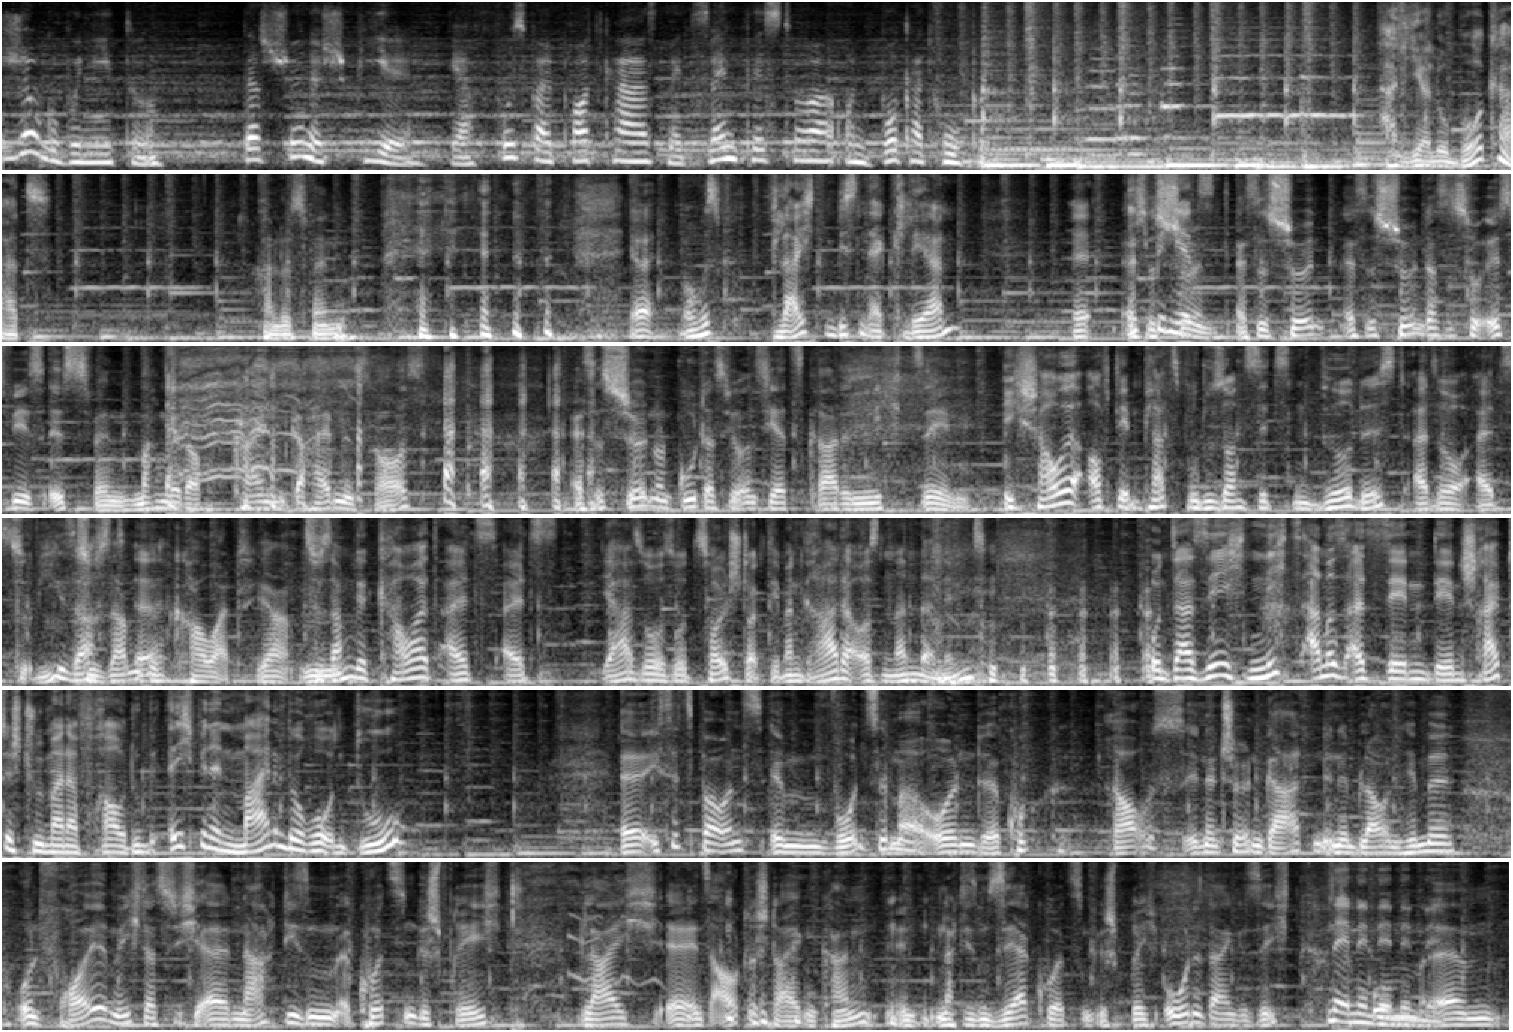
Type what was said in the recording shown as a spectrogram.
Jogo Bonito. Das schöne Spiel. Der Fußball-Podcast mit Sven Pistor und Burkhard Hupe. Hallihallo Burkhard. Hallo Sven. ja, man muss vielleicht ein bisschen erklären. Äh, es ist schön. Es ist schön. Es ist schön, dass es so ist, wie es ist, Sven. Machen wir doch kein Geheimnis raus. Es ist schön und gut, dass wir uns jetzt gerade nicht sehen. Ich schaue auf den Platz, wo du sonst sitzen würdest, also als, wie gesagt. Zusammengekauert, äh, ja. Mhm. Zusammengekauert als, als ja, so, so Zollstock, den man gerade auseinander nimmt. und da sehe ich nichts anderes als den, den Schreibtischstuhl meiner Frau. Du, ich bin in meinem Büro und du? Äh, ich sitze bei uns im Wohnzimmer und äh, gucke raus in den schönen Garten, in den blauen Himmel und freue mich, dass ich äh, nach diesem kurzen Gespräch gleich äh, ins Auto steigen kann, in, nach diesem sehr kurzen Gespräch ohne dein Gesicht. Nee, nee, nee, um, nee, nee. Ähm,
